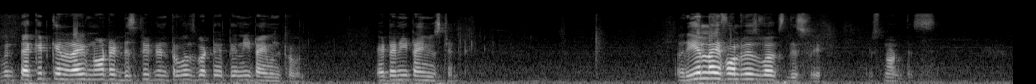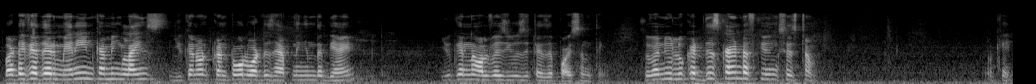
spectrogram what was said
When packet can arrive not at discrete intervals but at any time interval, at any time instant. Real life always works this way, it is not this. But if there are many incoming lines, you cannot control what is happening in the behind, you can always use it as a Poisson thing. So, when you look at this kind of queuing system, okay,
